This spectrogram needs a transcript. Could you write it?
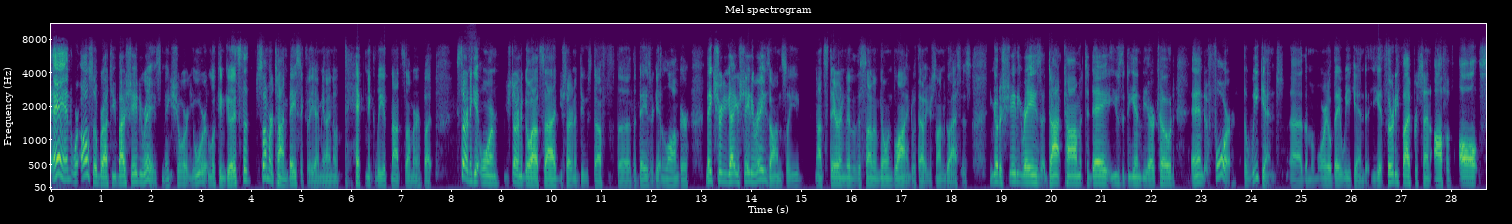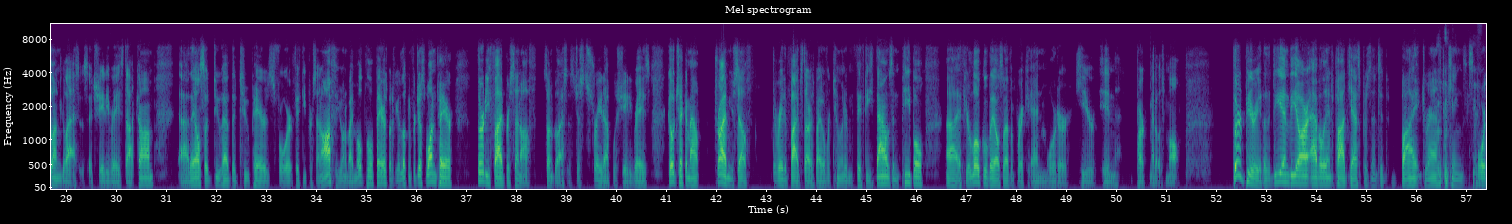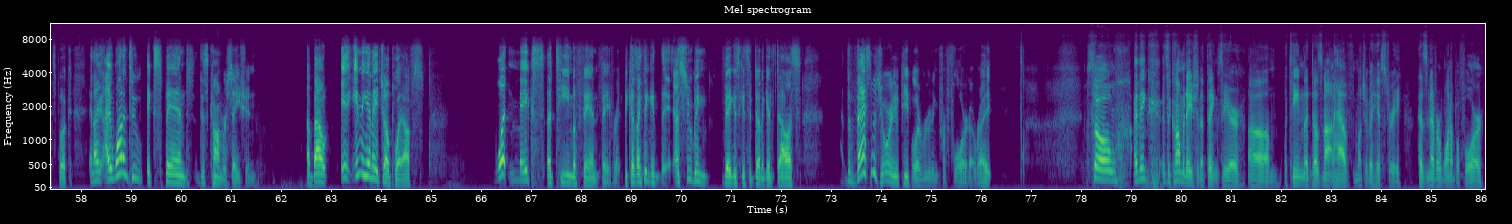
And we're also brought to you by Shady Rays. Make sure you're looking good. It's the summertime, basically. I mean, I know technically it's not summer, but it's starting to get warm. You're starting to go outside. You're starting to do stuff. The the days are getting longer. Make sure you got your Shady Rays on so you not staring into the sun and going blind without your sunglasses. You can go to shadyrays.com today, use the DNVR code, and for the weekend, uh, the Memorial Day weekend, you get 35% off of all sunglasses at shadyrays.com. Uh, they also do have the two pairs for 50% off if you want to buy multiple pairs, but if you're looking for just one pair, 35% off sunglasses, just straight up with Shady Rays. Go check them out, try them yourself. They're rated five stars by over 250,000 people. Uh, if you're local, they also have a brick and mortar here in Park Meadows Mall. Third period of the DNVR Avalanche podcast presented by DraftKings Sportsbook. And I, I wanted to expand this conversation about in the NHL playoffs, what makes a team a fan favorite? Because I think, assuming Vegas gets it done against Dallas, the vast majority of people are rooting for Florida, right? So I think it's a combination of things here. Um, a team that does not have much of a history, has never won it before,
